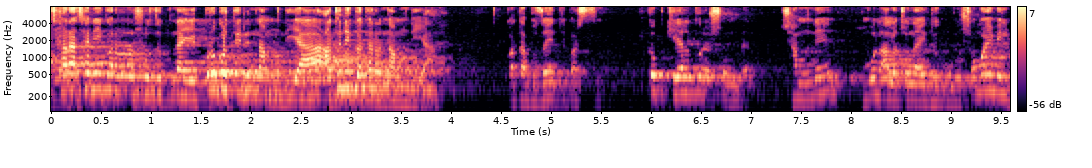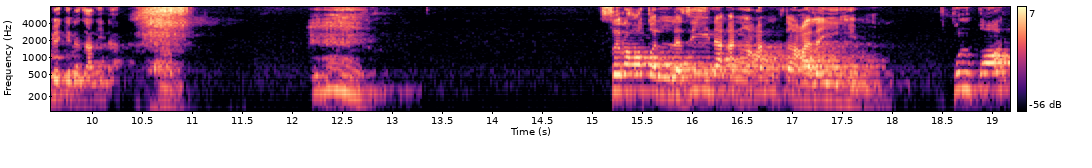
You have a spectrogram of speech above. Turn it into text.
ছাড়াছাড়ি করারও সুযোগ নাই, প্রগতির নাম দিয়া, আধুনিকতার নাম দিয়া। কথা বুঝাইতে পারছি। খুব খেয়াল করে শুনবেন। সামনে মূল আলোচনায় ঢুকবো। সময় মিলবে কিনা জানি না। আলাইহিম। কোন পথ?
